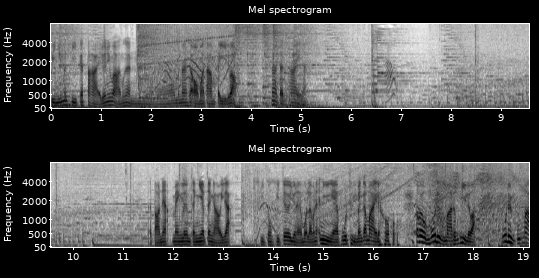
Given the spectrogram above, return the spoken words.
ปีนี้มันปีกระต่ายด้วยนี่หว่าเพื่อนอ๋อมันน่าจะออกมาตามปีหรือเปล่า น่าจะใช่นะ ต่ตอนเนี้ยแม่งเริ่มจะเงียบจะเหงาอีกละฟีกงฟีเจอร์อยู่ไหนหมดแล้วเนี่ยนี่ไงพูดถึงแม่งก็ไม่แล้วทำไมผมพูดถึงมาทุกทีเลยวะพูดถึงปุ๊บมา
